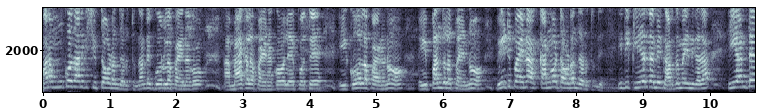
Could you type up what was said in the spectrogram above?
మనం ఇంకో దానికి షిఫ్ట్ అవ్వడం జరుగుతుంది. అంటే గొర్రెల పైనకో మేకల పైనకో లేకపోతే ఈ కోళ్ళ పైననో ఈ పందుల పైనో వీటిపైన కన్వర్ట్ అవ్వడం జరుగుతుంది. ఇది క్లియర్గా మీకు అర్థమైంది కదా? ఈ అంటే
